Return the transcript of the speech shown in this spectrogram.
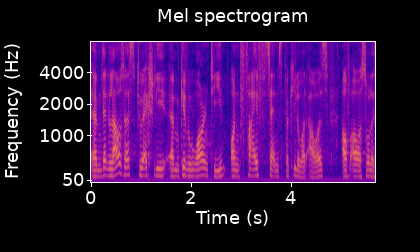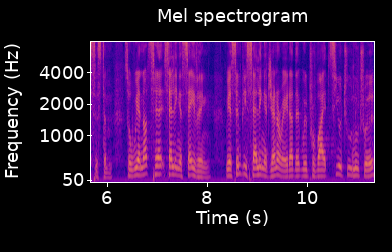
Um, that allows us to actually um, give a warranty on five cents per kilowatt hours of our solar system. So we are not se selling a saving. We are simply selling a generator that will provide CO2 neutral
